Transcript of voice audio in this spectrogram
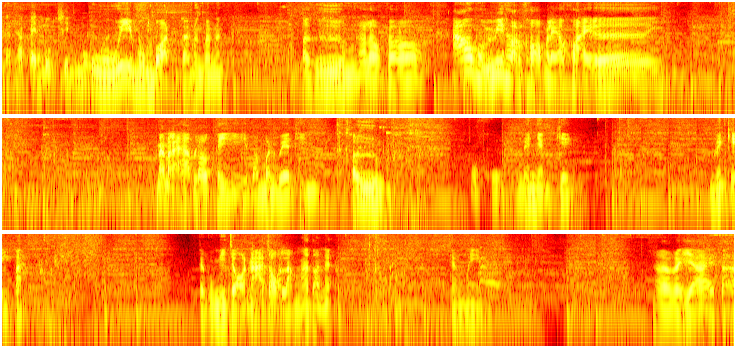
แล้วถ้าเป็นลูกชิ้นหมูอุ้ยบูมบอดแป๊บนึงแป๊บนึงปื้มแล้วเราก็ เอ้าผมไม่มีถอดของแล้วควายเอ้ยไม่เป็นไรครับเราตีบัมเบิลเวททิ้งปื้มโอ้โหเล่นอย่างเก่งผมเล่นเก่งปะ แต่กูมีเจาะหน้าเจาะหลังนะตอนเนี้ยจังไม่งแล้วเราก็ย้ายตา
